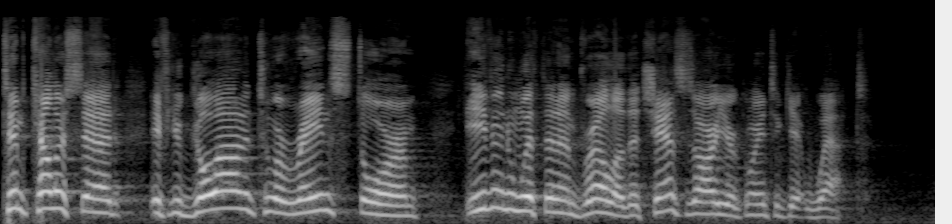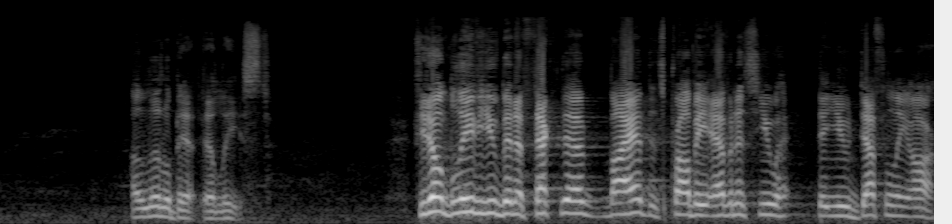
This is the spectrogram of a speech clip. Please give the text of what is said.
Tim Keller said if you go out into a rainstorm, even with an umbrella, the chances are you're going to get wet. A little bit, at least. If you don't believe you've been affected by it, that's probably evidence you, that you definitely are.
